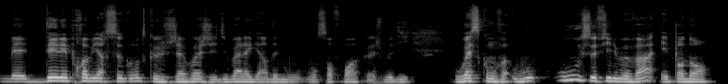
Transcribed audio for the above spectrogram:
mais dès les premières secondes que j'avoue, j'ai du mal à garder mon, mon sang-froid. Je me dis, où est-ce qu'on va, où, où ce film va, et pendant,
